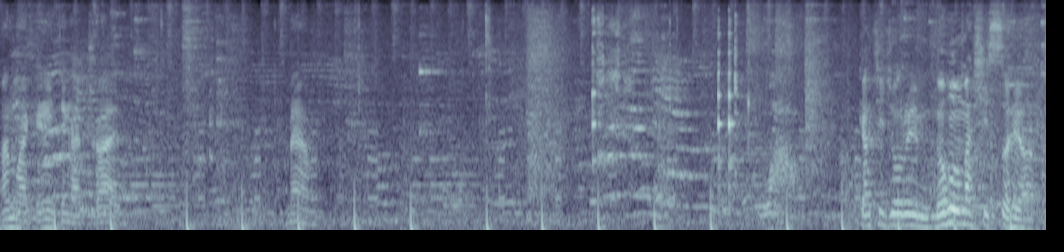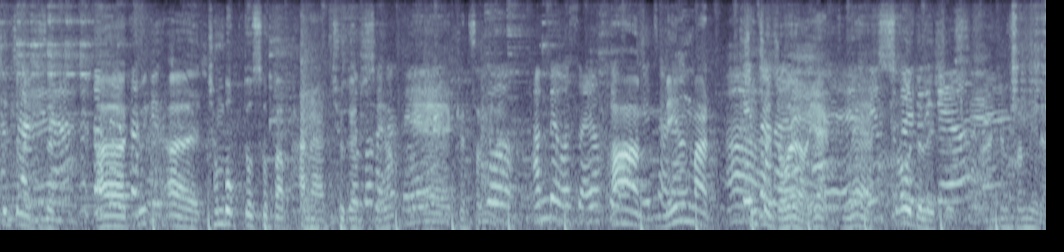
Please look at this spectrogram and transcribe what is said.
unlike anything I've tried. Now. galchi jorim, 너무 맛있어요. 진짜 맛있어요. 아, 그게 아, 전복도 수밥 하나 추가주세요. 네. 예, 괜찮습니다. 안 매웠어요? 아, 괜찮아요? 매운맛 아, 진짜 좋아요. 예, 네, 네. so delicious. 아, 감사합니다.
